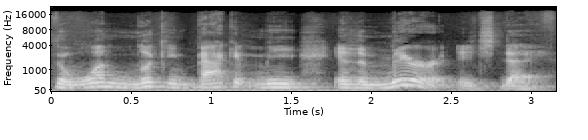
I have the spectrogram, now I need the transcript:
the one looking back at me in the mirror each day.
